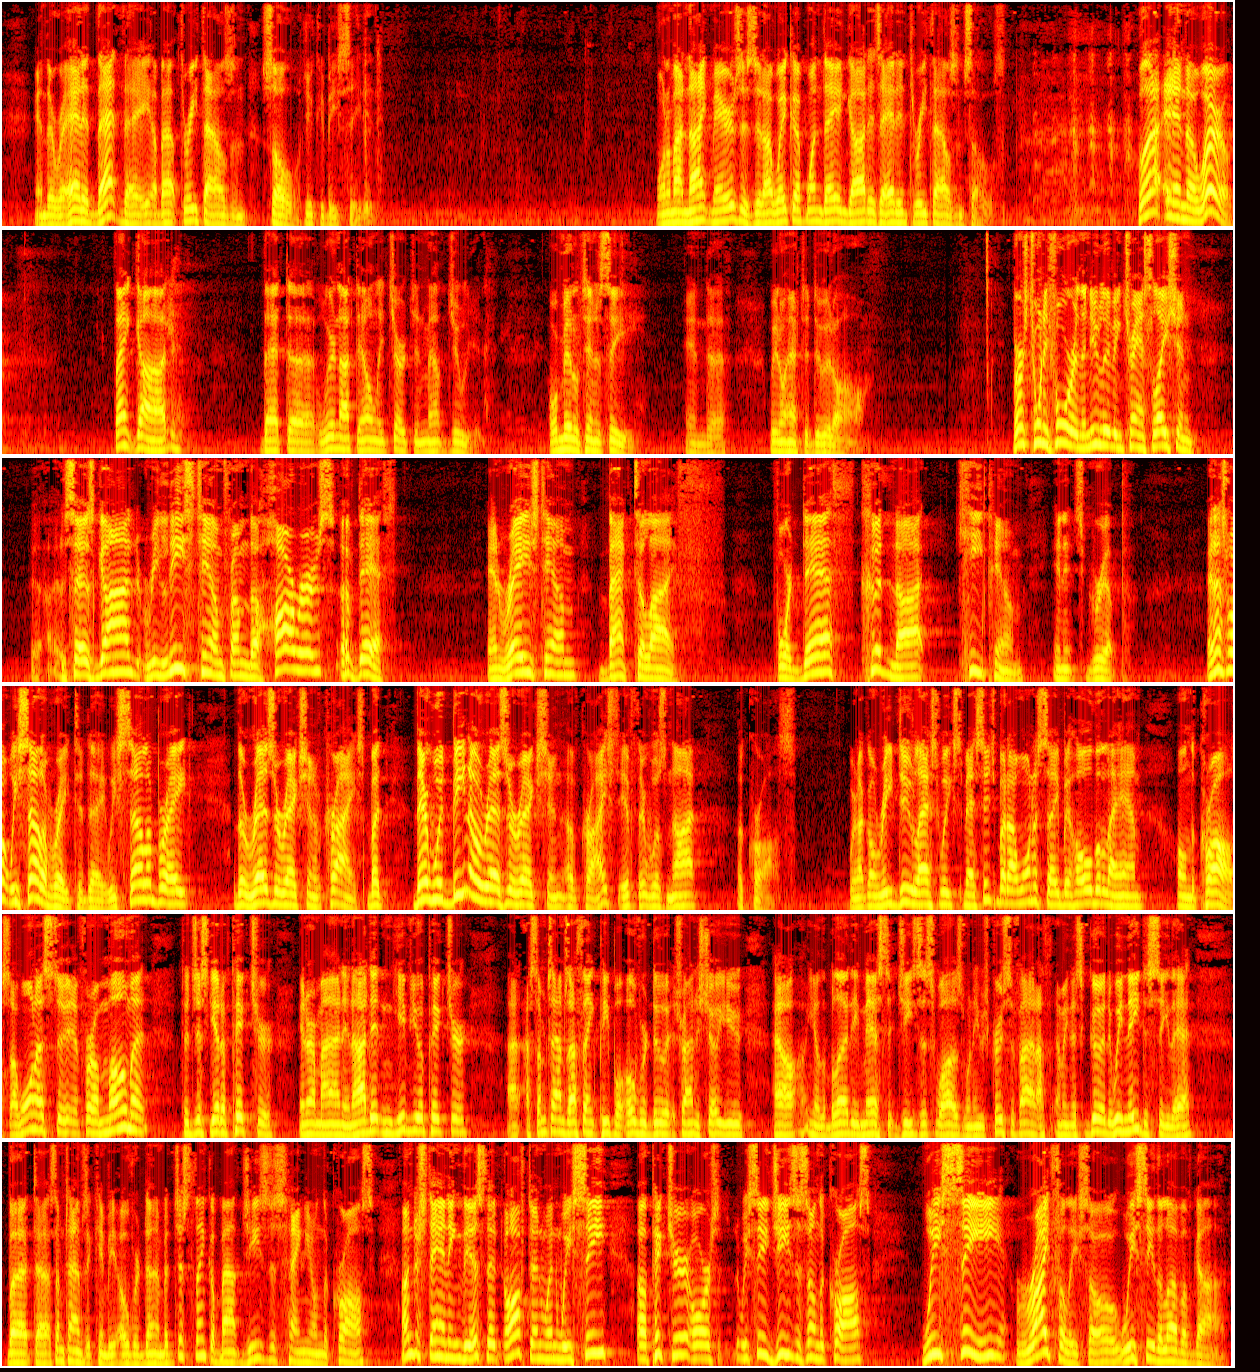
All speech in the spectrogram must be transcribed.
and there were added that day about 3,000 souls. You could be seated. One of my nightmares is that I wake up one day and God has added 3,000 souls. what in the world? Thank God that uh, we're not the only church in Mount Juliet or Middle Tennessee, and uh, we don't have to do it all. Verse 24 in the New Living Translation uh, says, God released him from the horrors of death and raised him back to life. For death could not keep him in its grip. And that's what we celebrate today. We celebrate the resurrection of Christ. But there would be no resurrection of Christ if there was not a cross. We're not going to redo last week's message, but I want to say, behold the Lamb on the cross. I want us to, for a moment, to just get a picture in our mind. And I didn't give you a picture I, sometimes I think people overdo it trying to show you how, you know, the bloody mess that Jesus was when he was crucified. I, I mean, it's good. We need to see that, but uh, sometimes it can be overdone. But just think about Jesus hanging on the cross, understanding this, that often when we see a picture or we see Jesus on the cross, we see, rightfully so, we see the love of God.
